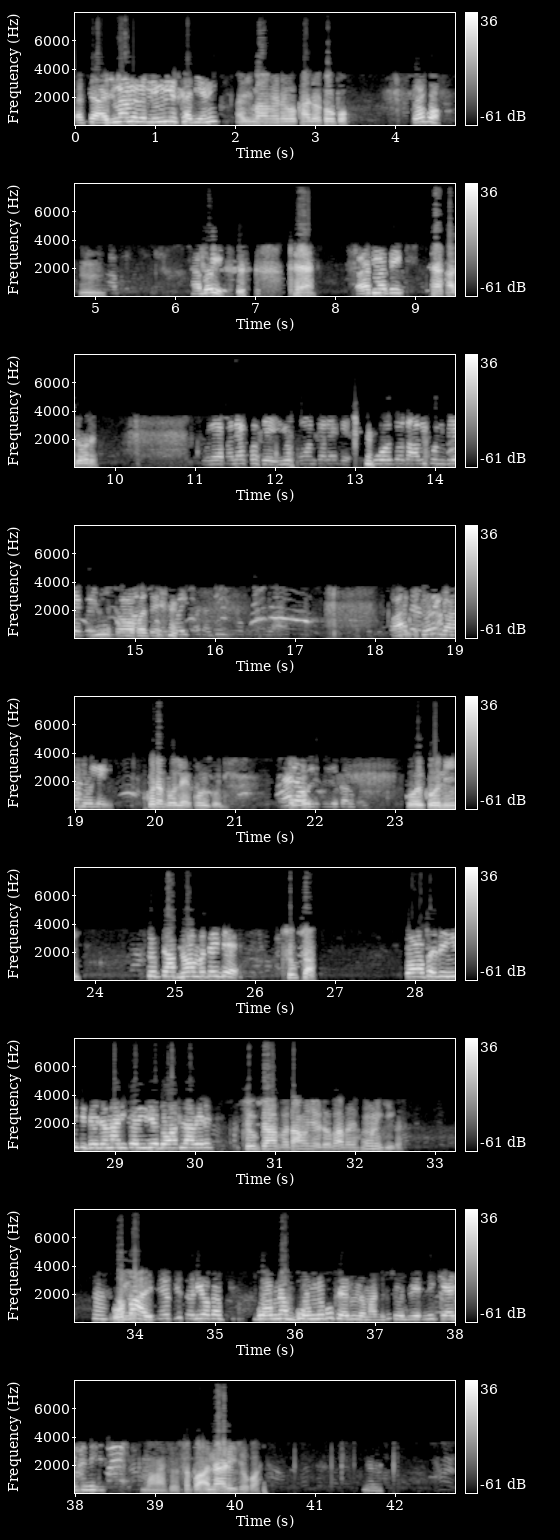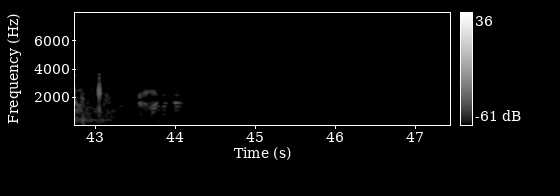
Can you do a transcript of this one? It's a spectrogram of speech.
अच्छा अजमा में वे लिंगड़ी खादी है नी અજમા મેં તો ખાધો ટોપો टोपो હમ हाँ भाई થે बासमती થે ખાધો રે બોલે મને કસે યો ફોન કરે કે બોલ તો તારી કોની બેગ પડી તો પછી વાત ચોરી ગાણા બોલે કોટા બોલે કોઈ કોઈ હેલો કોઈ કોની ચૂપચાપ નામ બતાવી દે ચૂપચાપ તો પછી અહીંથી ભેજામારી કરી દે દોત લાવે રે ચૂપચાપ बताऊं ये डोबा भाई हूं नहीं की कर बोल। અપા એ કિસડીઓ કા ભોગ ના ભોગ ને બહુ ફેરું લે મારે શોધવી એટલી કે જ નહીં मां सपा अनाड़ी छो कोई હમ.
